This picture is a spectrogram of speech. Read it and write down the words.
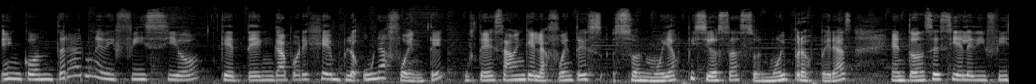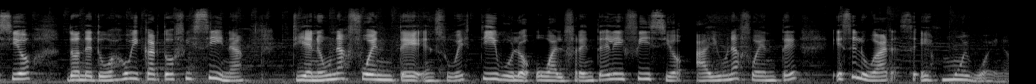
encontrar un edificio que tenga, por ejemplo, una fuente. Ustedes saben que las fuentes son muy auspiciosas, son muy prósperas. Entonces, si el edificio donde tú vas a ubicar tu oficina tiene una fuente en su vestíbulo o al frente del edificio hay una fuente, ese lugar es muy bueno.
